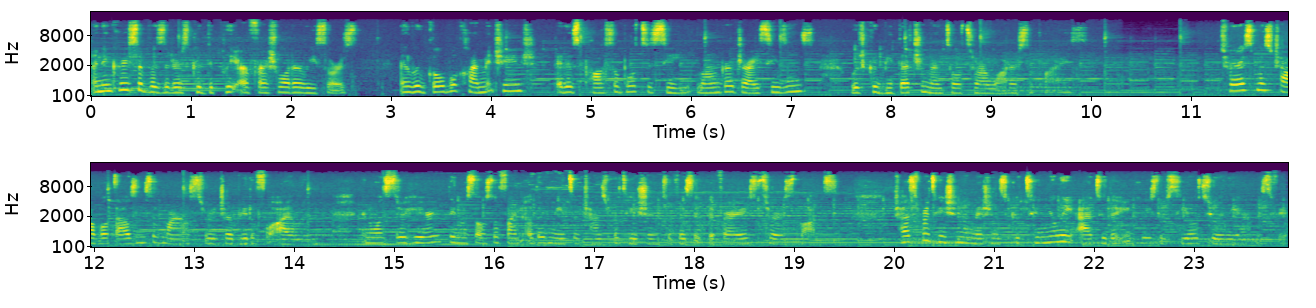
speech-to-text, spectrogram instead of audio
An increase of visitors could deplete our freshwater resource, and with global climate change, it is possible to see longer dry seasons, which could be detrimental to our water supplies. Tourists must travel thousands of miles to reach our beautiful island, and once they're here, they must also find other means of transportation to visit the various tourist spots. Transportation emissions continually add to the increase of CO2 in the atmosphere.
